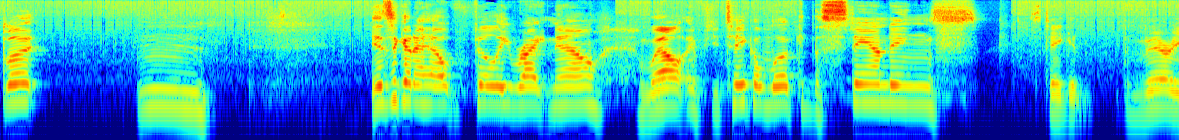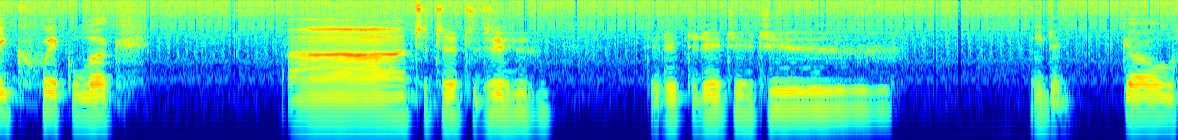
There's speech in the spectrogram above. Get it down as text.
But, mm, is it going to help Philly right now? Well, if you take a look at the standings, let's take a very quick look. Uh, need to go.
